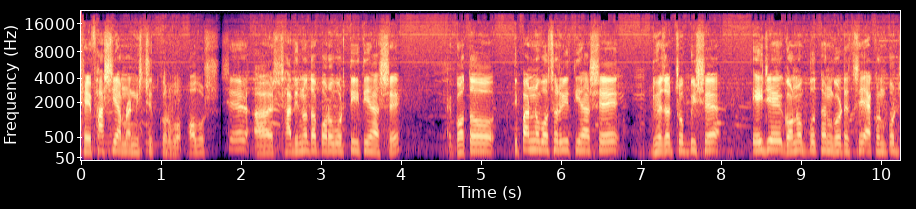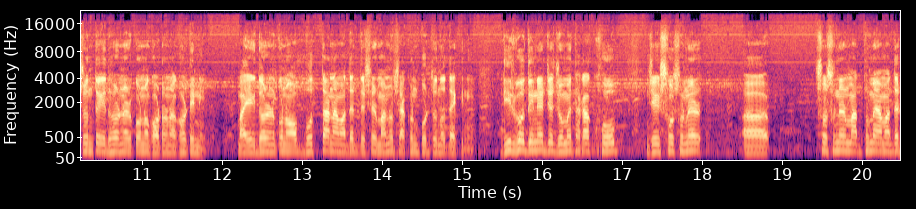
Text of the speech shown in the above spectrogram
সেই ফাঁসি আমরা নিশ্চিত করব। অবশ্যই স্বাধীনতা পরবর্তী ইতিহাসে, গত তিপ্পান্ন বছরের ইতিহাসে দু হাজার এই যে গণ অভ্যুত্থান ঘটেছে, এখন পর্যন্ত এই ধরনের কোনো ঘটনা ঘটেনি। বা এই ধরনের কোনো অভ্যুত্থান আমাদের দেশের মানুষ এখন পর্যন্ত দেখেনি। দীর্ঘদিনের যে জমে থাকা ক্ষোভ, যে শোষণের শোষণের মাধ্যমে আমাদের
